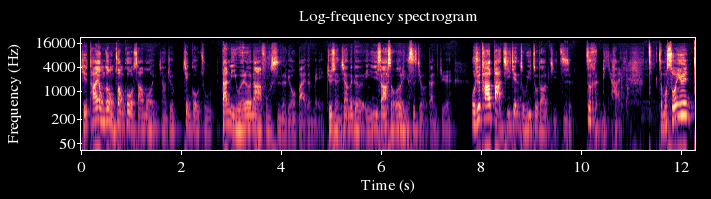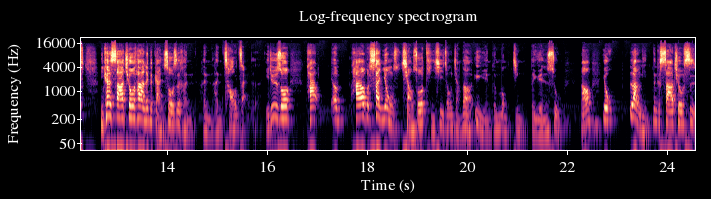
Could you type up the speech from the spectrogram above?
对，其实他用这种壮阔沙漠影像，就建构出丹尼维勒纳夫式的留白的美，就是很像那个《银翼杀手二零四九》的感觉。我觉得他把极简主义做到极致，这很厉害。怎么说？因为你看《沙丘》，他的那个感受是很、很、很超载的，也就是说，他要他要善用小说体系中讲到的预言跟梦境的元素，然后又让你那个沙丘是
